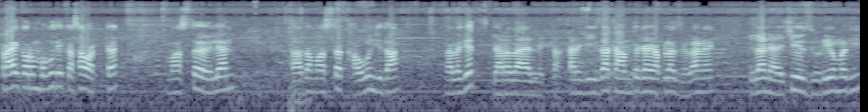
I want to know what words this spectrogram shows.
ट्राय करून बघू ते कसा वाटतं. मस्त हल्यान तर आता मस्त खाऊन जिदा. ना लगेच घरात जायला निघता. कारण की हिचा काम तर काही आपला झाला नाही. हिला न्यायची झुडिओमध्ये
